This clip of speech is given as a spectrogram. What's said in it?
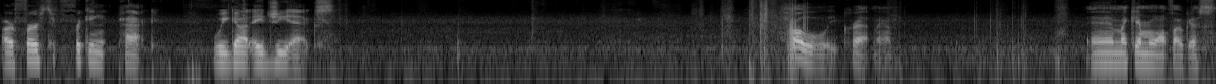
Our first freaking pack. We got a GX. Holy crap, man. And my camera won't focus.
